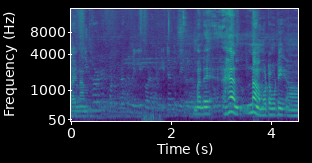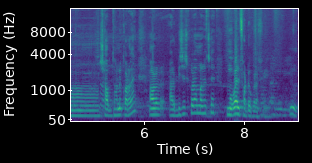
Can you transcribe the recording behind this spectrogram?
তাই নাম। মানে হ্যাঁ না মোটামুটি সব ধরনের করা হয়। আর আর বিশেষ করে আমার হচ্ছে মোবাইল ফটোগ্রাফি হুম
